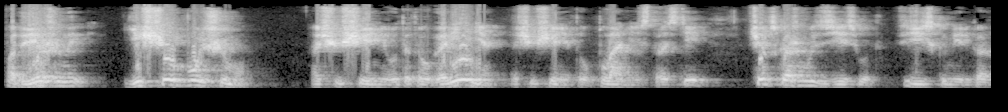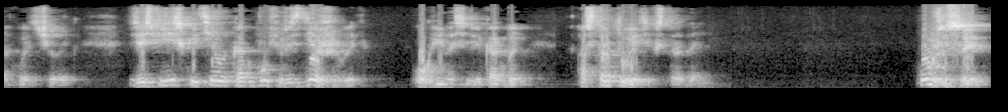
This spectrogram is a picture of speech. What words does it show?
подвержены еще большему ощущению вот этого горения, ощущению этого пламени страстей, чем, скажем, вот здесь вот, физическом мире, когда находится человек. Здесь физическое тело как буфер сдерживает огненность или как бы остроту этих страданий. Ужасы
